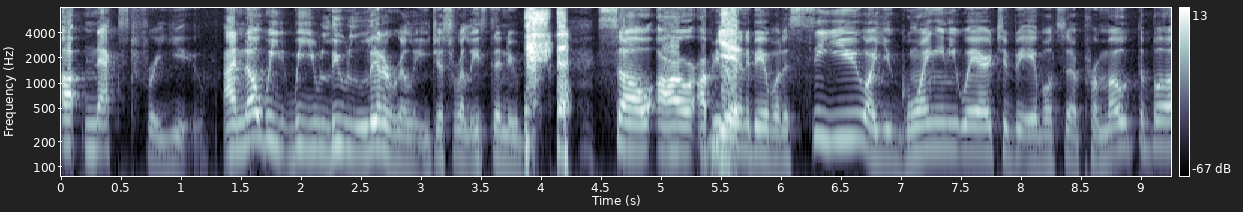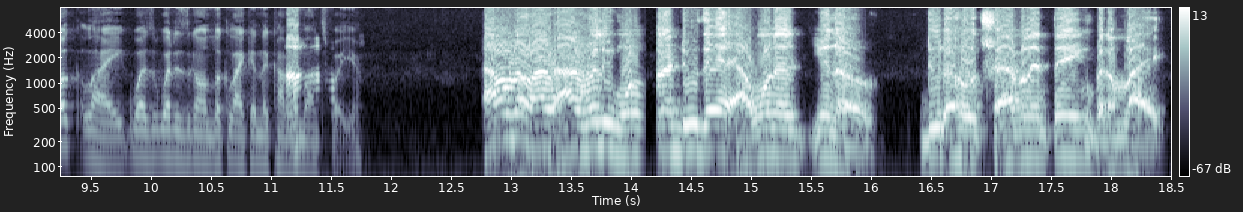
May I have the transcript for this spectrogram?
up next for you? I know we we you literally just released a new book. so, are are people Yeah. going to be able to see you? Are you going anywhere to be able to promote the book? Like, what what is it going to look like in the coming months for you? I don't know. I, I really want to do that. I want to, you know, do the whole traveling thing, but I'm like,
